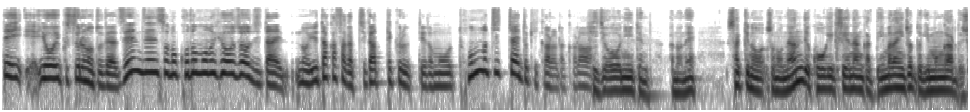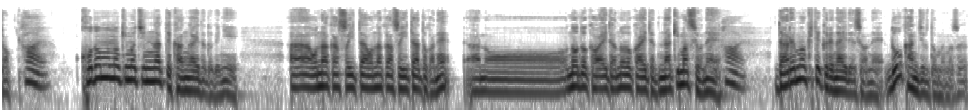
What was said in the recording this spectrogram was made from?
で、養育するのとでは全然その子供の表情自体の豊かさが違ってくるっていうのも、ほんのちっちゃい時からだから。非常にいい点。あのね、さっきのそのなんで攻撃性なんかって未だにちょっと疑問があるでしょ？はい。子供の気持ちになって考えたときに、ああ、お腹すいた、お腹すいたとかね、あのー喉乾いた、喉乾いたって泣きますよね。はい。誰も来てくれないですよね。どう感じると思います？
